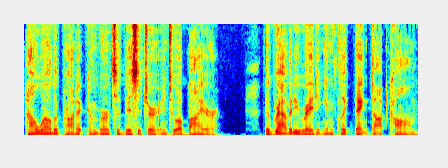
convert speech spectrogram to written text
how well the product converts a visitor into a buyer. The gravity rating in clickbank.com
